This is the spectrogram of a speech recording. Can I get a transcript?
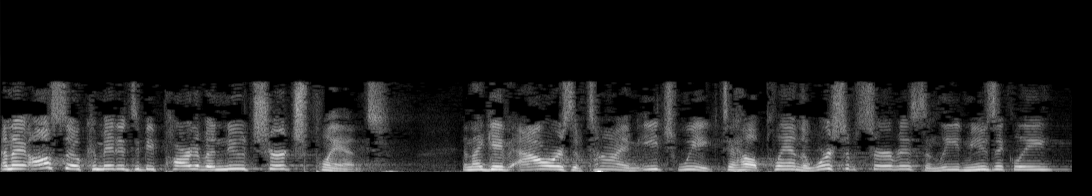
And I also committed to be part of a new church plant and I gave hours of time each week to help plan the worship service and lead musically.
